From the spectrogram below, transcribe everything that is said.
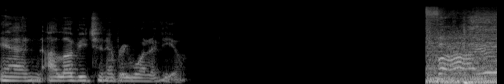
And I love each and every one of you. Fire.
